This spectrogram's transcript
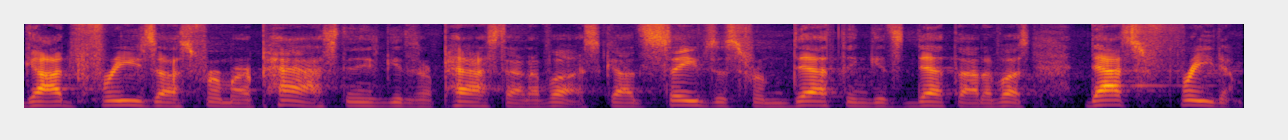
God frees us from our past and He gets our past out of us. God saves us from death and gets death out of us. That's freedom.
